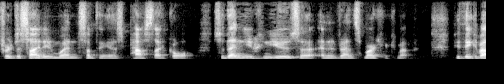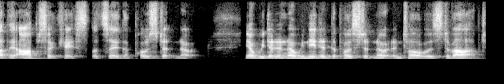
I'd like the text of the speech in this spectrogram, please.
for deciding when something has passed that goal. So then you can use a, an advanced market commitment. If you think about the opposite case, let's say the post-it note, you know, we didn't know we needed the post-it note until it was developed.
